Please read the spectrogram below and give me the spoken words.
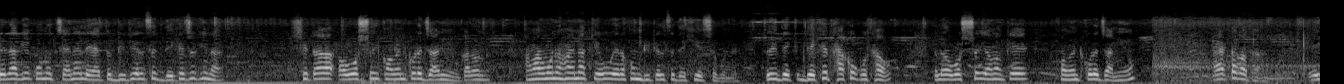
এর আগে কোনো চ্যানেলে এত ডিটেলসে দেখেছ কি না সেটা অবশ্যই কমেন্ট করে জানিও। কারণ আমার মনে হয় না কেউ এরকম ডিটেলসে দেখিয়েছে বলে। যদি দেখে থাকো কোথাও, তাহলে অবশ্যই আমাকে কমেন্ট করে জানিও। আর একটা কথা, এই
